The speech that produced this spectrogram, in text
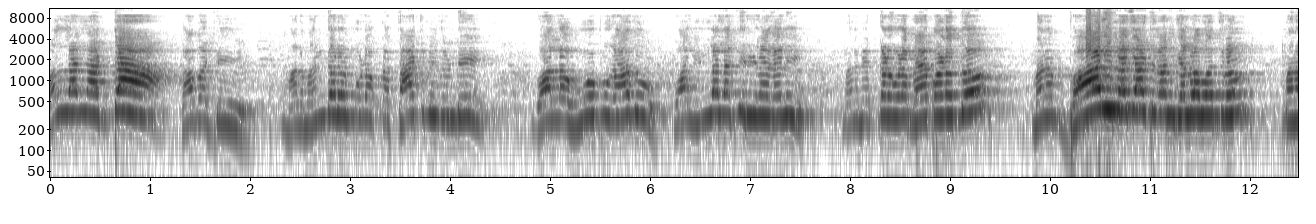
మల్లన్న అడ్డ కాబట్టి మనమందరం కూడా ఒక తాటి మీద ఉండి వాళ్ళ ఊపు కాదు వాళ్ళ ఇళ్ళలో తిరిగినా కానీ మనం ఎక్కడ కూడా భయపడొద్దు. మనం భారీ మెజార్టీగా గెలవబోతున్నాం. మన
